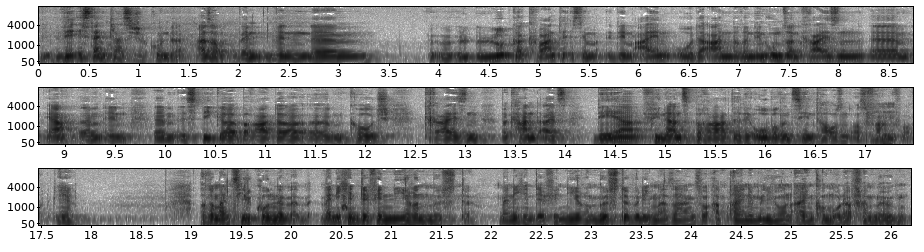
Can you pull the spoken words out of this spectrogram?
wer ist dein klassischer Kunde? Also, wenn, wenn ähm, Ludger Quante ist dem, dem einen oder anderen in unseren Kreisen, ähm, ja, ähm, in ähm, Speaker, Berater, ähm, Coach, Kreisen bekannt als der Finanzberater der oberen 10.000 aus mhm. Frankfurt. Ja. Also mein Zielkunde, wenn ich ihn definieren müsste, wenn ich ihn definieren müsste, würde ich mal sagen, so ab eine Million Einkommen oder Vermögen.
